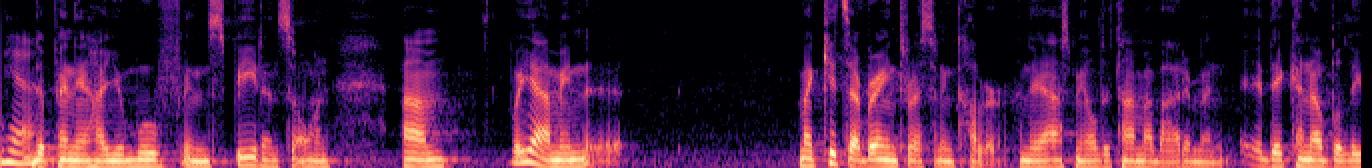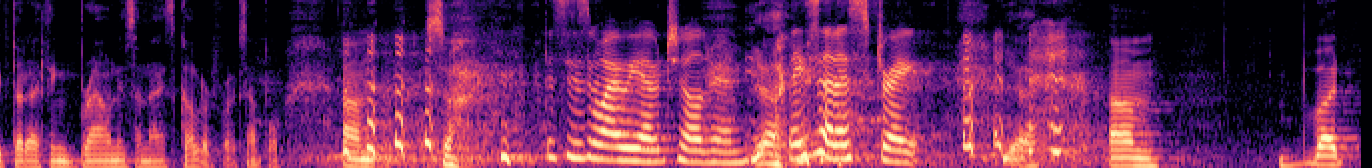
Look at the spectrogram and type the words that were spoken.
yeah. depending on how you move in speed and so on. Um, but yeah, I mean, uh, my kids are very interested in color, and they ask me all the time about them, and they cannot believe that I think brown is a nice color, for example. Um, so this is why we have children. Yeah. they set us straight. yeah, um, but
